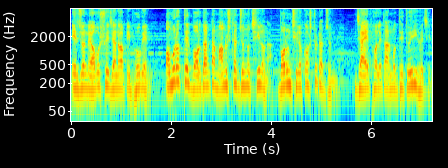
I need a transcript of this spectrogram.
এর জন্য অবশ্যই যেন আপনি ভোগেন। অমরত্বের বরদানটা মানুষটার জন্য ছিল না, বরং ছিল কষ্টটার জন্য, যা এর ফলে তার মধ্যে তৈরি হয়েছিল।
